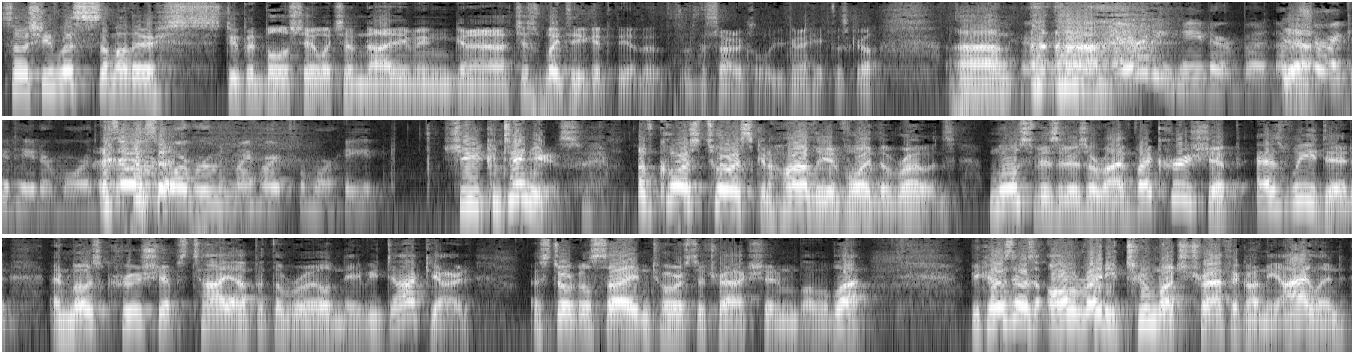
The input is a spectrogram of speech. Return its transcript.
So she lists some other stupid bullshit, which I'm not even gonna. Just wait till you get to the end of this article. You're gonna hate this girl. Um, I already hate her, but I'm Yeah. sure I could hate her more. There's always more room in my heart for more hate. She continues. Of course, tourists can hardly avoid the roads. Most visitors arrive by cruise ship, as we did, and most cruise ships tie up at the Royal Navy dockyard. A historical site and tourist attraction, blah, blah, blah. Because there's already too much traffic on the island,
